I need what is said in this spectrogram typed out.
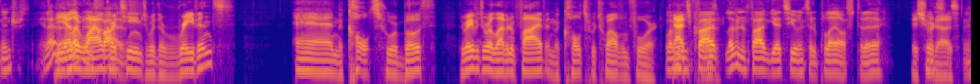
Interesting. And The other 11 wild card teams were the Ravens and the Colts, who were both the Ravens were 11 and 5 and the Colts were 12 and 4. 11 That's and five. crazy. Eleven and five gets you into the playoffs today. It sure does. All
